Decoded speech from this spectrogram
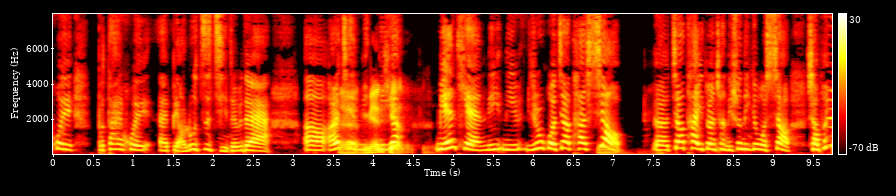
会不太会，哎、表露自己，对不对？呃，而且你你要腆腼腆，你你如果叫他笑，嗯呃，教他一段唱，你说你给我笑，小朋友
